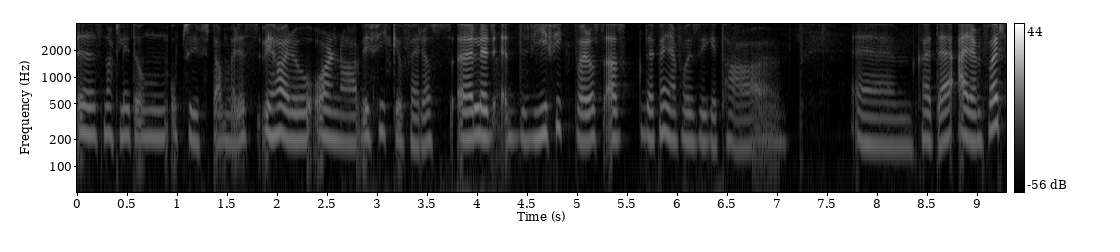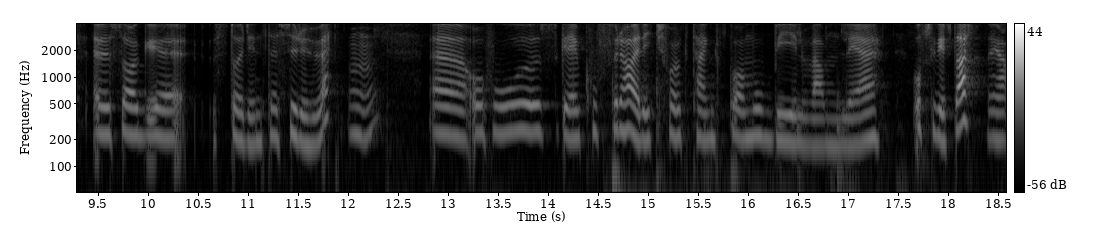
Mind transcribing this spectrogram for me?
eh, snakke litt om oppskriftene våre. Vi har jo ordna Vi fikk jo for oss Eller vi fikk for oss jeg, Det kan jeg faktisk ikke ta um, Hva heter det? æren for. Jeg så eh, storyen til Surrehue. Mm. Uh, og hun skrev 'Hvorfor har ikke folk tenkt på mobilvennlige oppskrifter?' Ja.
